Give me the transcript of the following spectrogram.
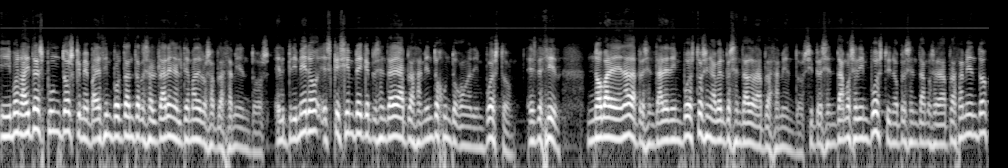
Y bueno, hay tres puntos que me parece importante resaltar en el tema de los aplazamientos. El primero es que siempre hay que presentar el aplazamiento junto con el impuesto. Es decir, no vale de nada presentar el impuesto sin haber presentado el aplazamiento. Si presentamos el impuesto y no presentamos el aplazamiento,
